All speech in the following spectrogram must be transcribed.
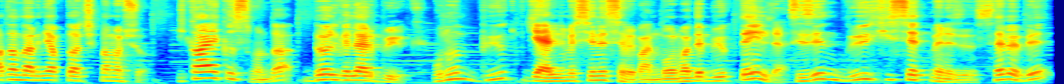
Adamların yaptığı açıklama şu. Hikaye kısmında bölgeler büyük. Bunun büyük gelmesinin sebebi hani normalde büyük değil de sizin büyük hissetmenizin sebebi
